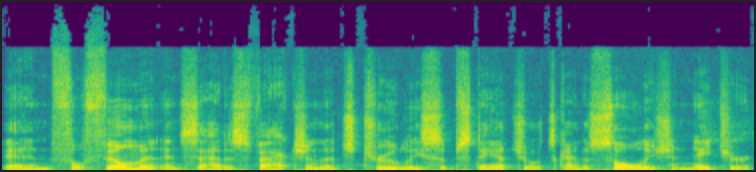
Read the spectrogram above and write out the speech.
and fulfillment and satisfaction that's truly substantial. It's kind of soulish in nature.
